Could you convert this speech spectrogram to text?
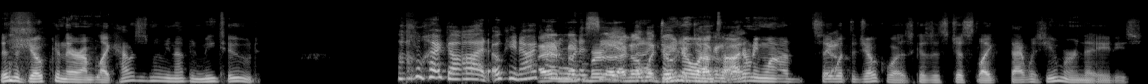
there's a joke in there i'm like how has this movie not been me too'd oh my god. Okay, now I I kind of want to remember- see I it. know what kinda you know you're what I'm. talking ta- I don't even want to say Yeah. what the joke was because it's just like that was humor in the '80s,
